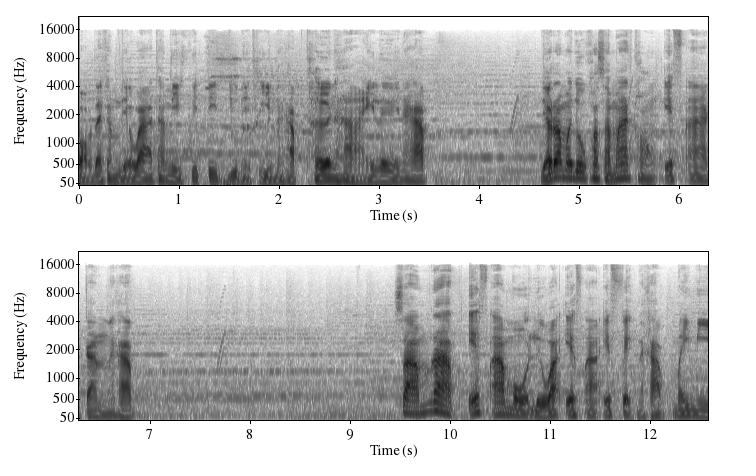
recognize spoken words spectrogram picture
บอกได้คำเดียวว่าถ้ามี Quistis อยู่ในทีมนะครับ turn หายเลยนะครับ เดี๋ยวเรามาดูความสามารถของ FR กันนะครับสำหรับ FR Mode หรือว่า FR Effect นะครับไม่มี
